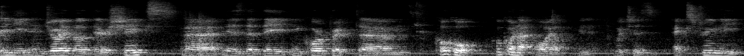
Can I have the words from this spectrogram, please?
really enjoy about their shakes uh, is that they incorporate um, cocoa, coconut oil in it, which is extremely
